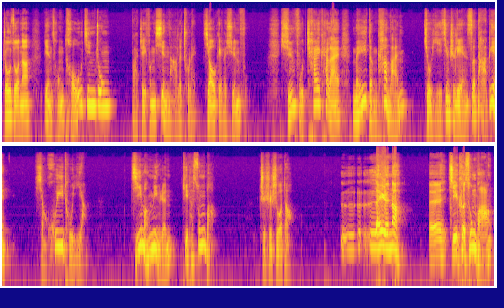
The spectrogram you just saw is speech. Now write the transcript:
周佐呢，便从头巾中把这封信拿了出来，交给了巡抚。巡抚拆开来，没等看完，就已经是脸色大变，像灰土一样，急忙命人替他松绑，只是说道：“来人呐，呃，即刻松绑。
